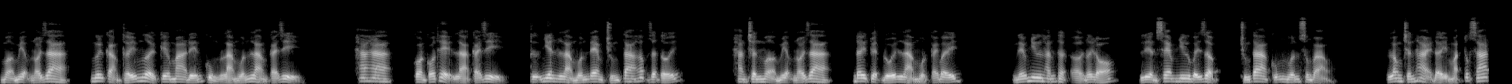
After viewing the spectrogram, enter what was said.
mở miệng nói ra, ngươi cảm thấy người kia ma đến cùng là muốn làm cái gì? Ha ha, còn có thể là cái gì, tự nhiên là muốn đem chúng ta hấp dẫn tới. Hàn trần mở miệng nói ra, đây tuyệt đối là một cái bẫy. Nếu như hắn thật ở nơi đó, liền xem như bẫy dập, chúng ta cũng muốn xông vào. Long trấn hải đẩy mặt túc sát.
